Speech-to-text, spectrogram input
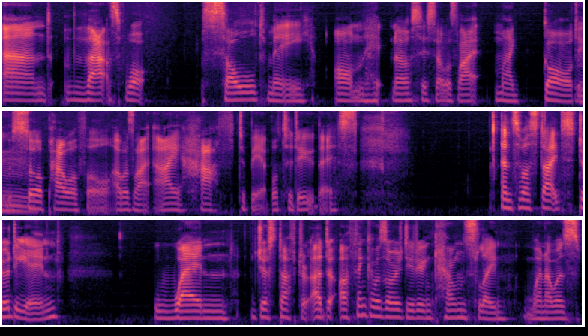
and that's what sold me on hypnosis. I was like, my God, it was Mm. so powerful. I was like, I have to be able to do this. And so I started studying when just after I, d- I think I was already doing counselling when I was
